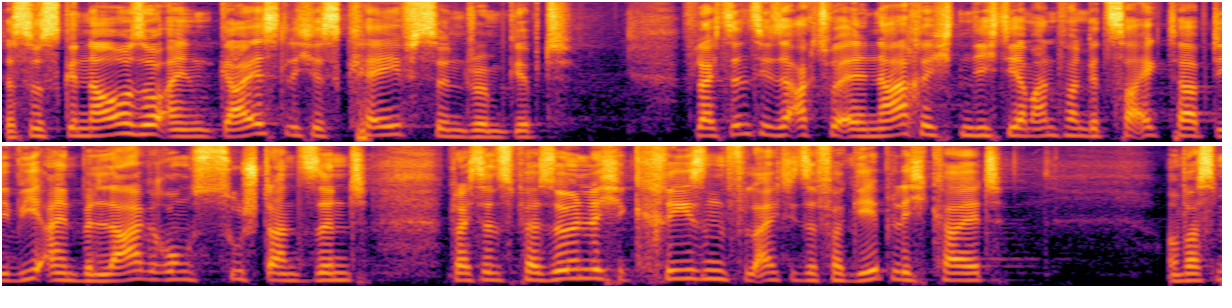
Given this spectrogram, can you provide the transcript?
dass es genauso ein geistliches Cave-Syndrom gibt, Vielleicht sind es diese aktuellen Nachrichten, die ich dir am Anfang gezeigt habe, die wie ein Belagerungszustand sind. Vielleicht sind es persönliche Krisen, vielleicht diese Vergeblichkeit. Und was,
